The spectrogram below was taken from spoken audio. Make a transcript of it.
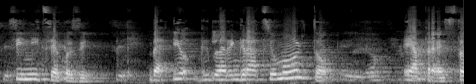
sì. Si inizia così. Sì. Beh, io la ringrazio molto e a presto.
